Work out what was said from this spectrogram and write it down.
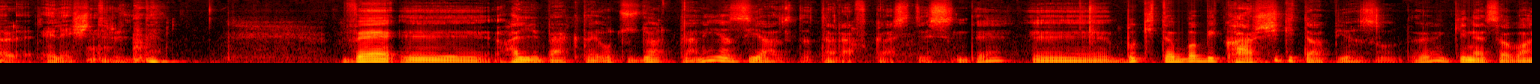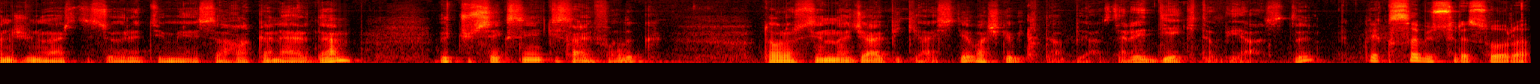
evet. eleştirildi. Ve e, Halil Berktay 34 tane yazı yazdı Taraf Gazetesi'nde. E, bu kitaba bir karşı kitap yazıldı. Yine Sabancı Üniversitesi öğretim üyesi Hakan Erdem 382 sayfalık Torosya'nın Acayip Hikayesi diye başka bir kitap yazdı. Reddiye kitabı yazdı. Ve kısa bir süre sonra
